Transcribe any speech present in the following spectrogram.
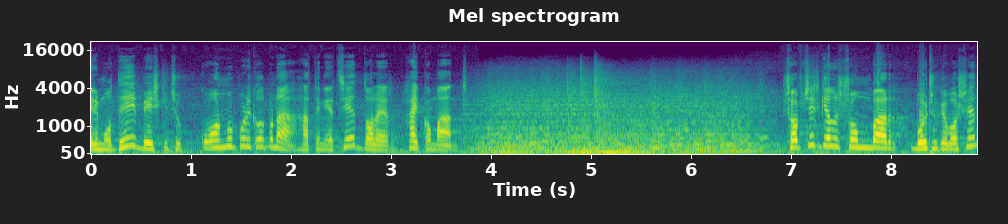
এর মধ্যে বেশ কিছু কর্মপরিকল্পনা হাতে নিয়েছে দলের হাইকমান্ড। সবশেষ গেল সোমবার বৈঠকে বসেন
